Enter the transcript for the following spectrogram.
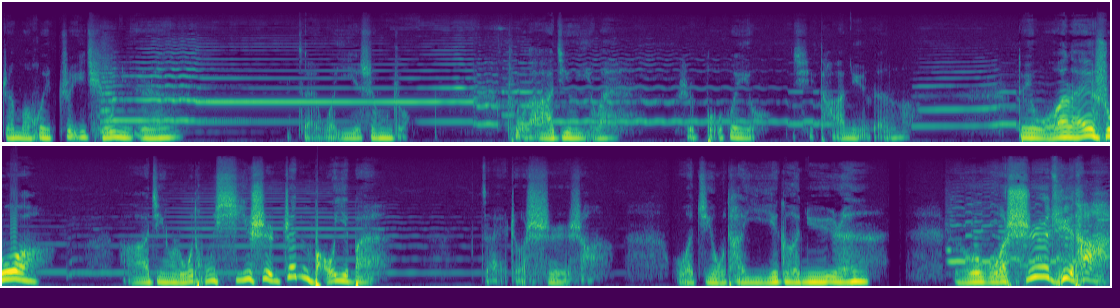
这么会追求女人。在我一生中，除了阿静以外。是不会有其他女人了。对我来说，阿静如同稀世珍宝一般，在这世上，我就她一个女人。如果失去她，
